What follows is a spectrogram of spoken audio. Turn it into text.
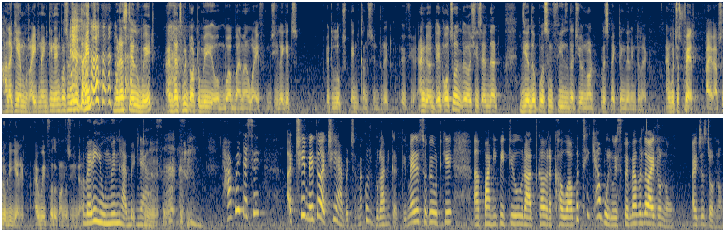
Halaki I'm right 99% of the times, but I still wait. And that's been taught to me uh, by my wife. She like it's, it looks inconsiderate if you. And uh, it also uh, she said that the other person feels that you're not respecting their intellect, and which is fair. I absolutely get it. I wait for the conversation. to A very human habit. yeah mm. so. Habit ऐसे अच्छी मेरी तो अच्छी हैबिट्स है मैं कुछ बुरा नहीं करती मैं सुबह उठ के पानी पीती हूँ रात का रखा हुआ बट क्या बोलूँ इस पे मैं मतलब I don't know I just don't know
